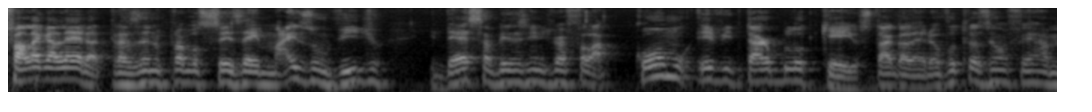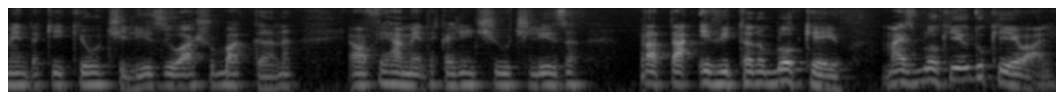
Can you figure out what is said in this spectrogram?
Fala galera, trazendo para vocês aí mais um vídeo e dessa vez a gente vai falar como evitar bloqueios, tá galera? Eu vou trazer uma ferramenta aqui que eu utilizo e eu acho bacana. É uma ferramenta que a gente utiliza para estar tá evitando bloqueio. Mas bloqueio do que, vale?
